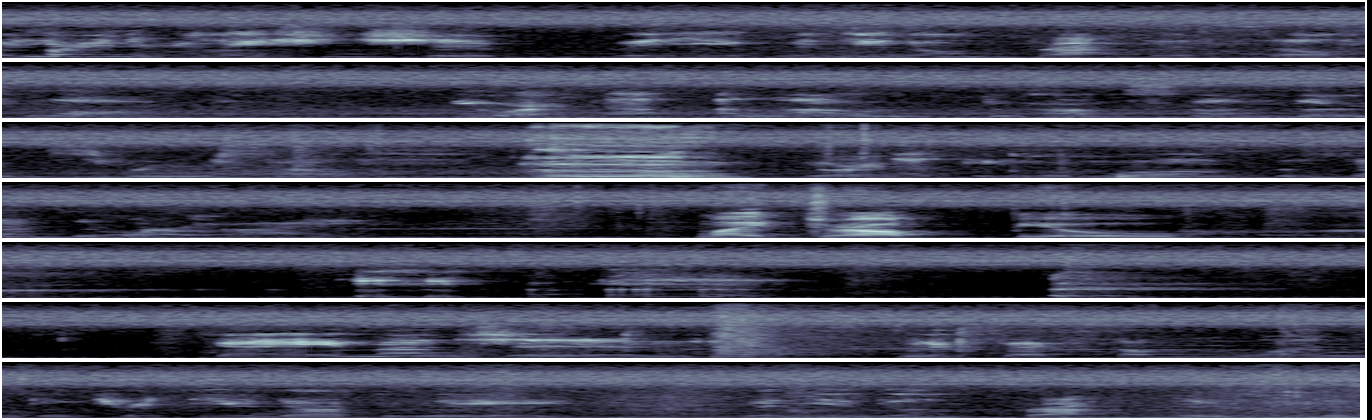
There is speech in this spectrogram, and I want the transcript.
when you're in a relationship, when you when you don't practice self-love, you are not allowed to have standards for yourself. Mm. You are not capable to set the bar high. Mic drop, yo. Kaya imagine, you expect someone to treat you that way when you don't practice the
